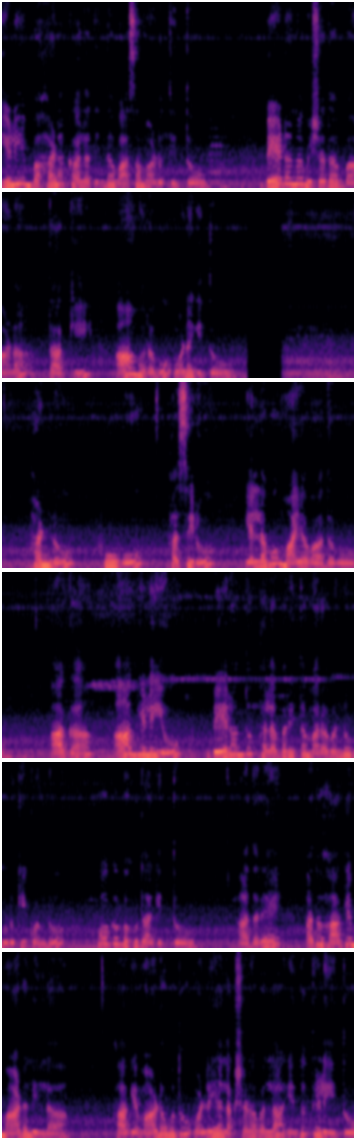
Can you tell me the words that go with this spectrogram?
ಗಿಳಿ ಬಹಳ ಕಾಲದಿಂದ ವಾಸ ಮಾಡುತ್ತಿತ್ತು. ಬೇಡನ ವಿಷದ ಬಾಣ ತಾಕಿ ಆ ಮರವು ಒಣಗಿತು. ಹಣ್ಣು, ಹೂವು, ಹಸಿರು ಎಲ್ಲವೂ ಮಾಯವಾದವು. ಆಗ ಆ ಗಿಳಿಯು ಬೇರೊಂದು ಫಲಭರಿತ ಮರವನ್ನು ಹುಡುಕಿಕೊಂಡು ಹೋಗಬಹುದಾಗಿತ್ತು. ಆದರೆ ಅದು ಹಾಗೆ ಮಾಡಲಿಲ್ಲ. ಹಾಗೆ ಮಾಡುವುದು ಒಳ್ಳೆಯ ಲಕ್ಷಣವಲ್ಲ ಎಂದು ತಿಳಿಯಿತು.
